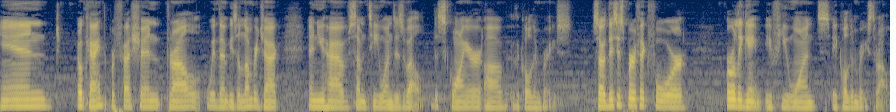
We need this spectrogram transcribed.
And okay, the profession thrall with them is a lumberjack, and you have some T1s as well, the squire of the Cold Embrace. So this is perfect for early game if you want a Cold Embrace Thrall.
